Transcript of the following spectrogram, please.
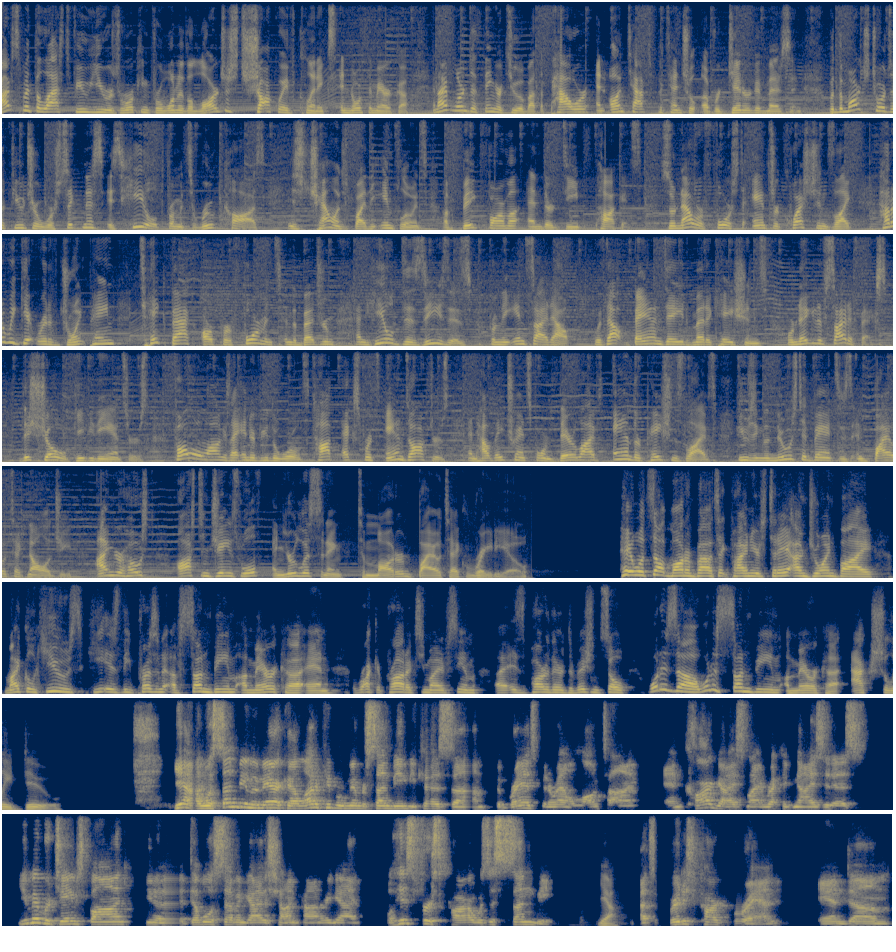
I've spent the last few years working for one of the largest shockwave clinics in North America, and I've learned a thing or two about the power and untapped potential of regenerative medicine. But the march towards a future where sickness is healed from its root cause is challenged by the influence of big pharma and their deep pockets. So now we're forced to answer questions like how do we get rid of joint pain, take back our performance in the bedroom, and heal diseases from the inside out without band aid medications or negative side effects? This show will give you the answers. Follow along as I interview the world's top experts and doctors and how they transformed their lives and their patients' lives using the newest advances in biotechnology. I'm your host, Austin James Wolf, and you're listening to Modern Biotech Radio. Hey, what's up, Modern Biotech Pioneers? Today I'm joined by Michael Hughes. He is the president of Sunbeam America and Rocket Products. You might have seen him uh, is part of their division. So, what is uh, what does Sunbeam America actually do? Yeah, well, Sunbeam America, a lot of people remember Sunbeam because um, the brand's been around a long time, and car guys might recognize it as you remember James Bond, you know, the 007 guy, the Sean Connery guy? Well, his first car was a Sunbeam. Yeah. That's a British car brand. And um,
